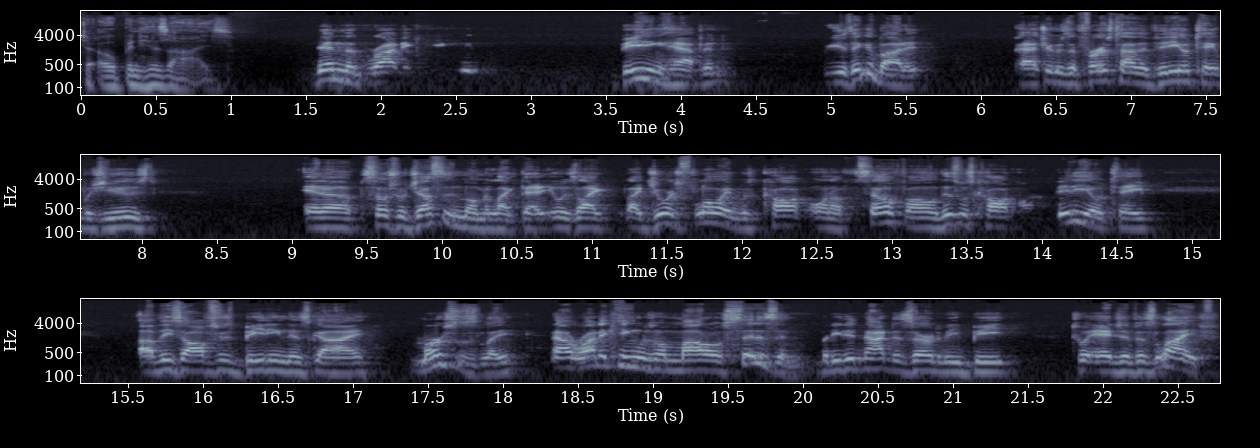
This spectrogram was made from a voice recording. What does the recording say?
to open his eyes. Then the Rodney King beating happened. You think about it, Patrick, it was the first time the videotape was used in a social justice moment like that. It was like like George Floyd was caught on a cell phone. This was caught on videotape of these officers beating this guy mercilessly. Now, Rodney King was a model citizen, but he did not deserve to be beat to the edge of his life.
